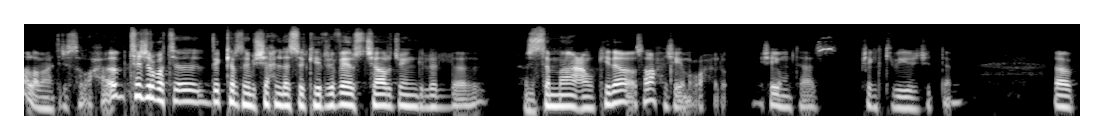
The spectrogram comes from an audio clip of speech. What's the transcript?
والله ما أدري صراحة. بتجربة ذكرتني بالشحن اللاسلكي ال reverse charging للسماعة وكذا صراحة شيء مرة حلو شيء ممتاز بشكل كبير جدا. أه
